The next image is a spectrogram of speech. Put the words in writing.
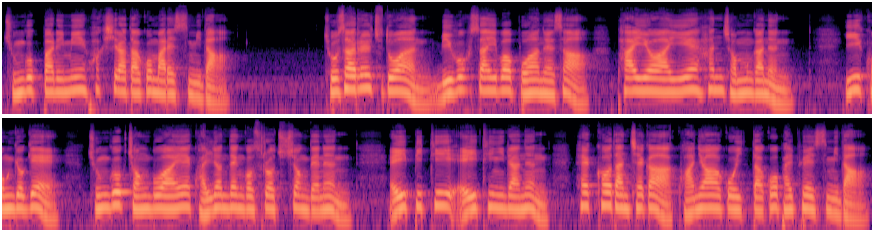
중국 발임이 확실하다고 말했습니다. 조사를 주도한 미국 사이버 보안 회사 파이어아이의 한 전문가는 이 공격에 중국 정부와의 관련된 것으로 추정되는 APT-18이라는 해커 단체가 관여하고 있다고 발표했습니다.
